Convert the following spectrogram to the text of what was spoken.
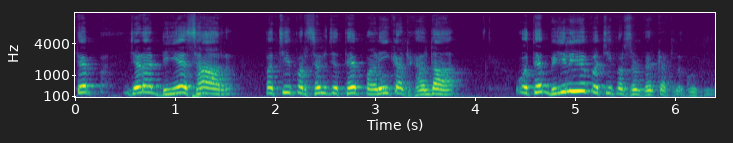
ਤੇ ਪ- ਜਿਹੜਾ ਡੀਐਸਆਰ 25% ਜਿੱਥੇ ਪਾਣੀ ਘੱਟ ਖਾਂਦਾ, ਉੱਥੇ ਬਿਜਲੀ ਵੀ 25% ਫਿਰ ਘੱਟ ਲੱਗੂਗੀ।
